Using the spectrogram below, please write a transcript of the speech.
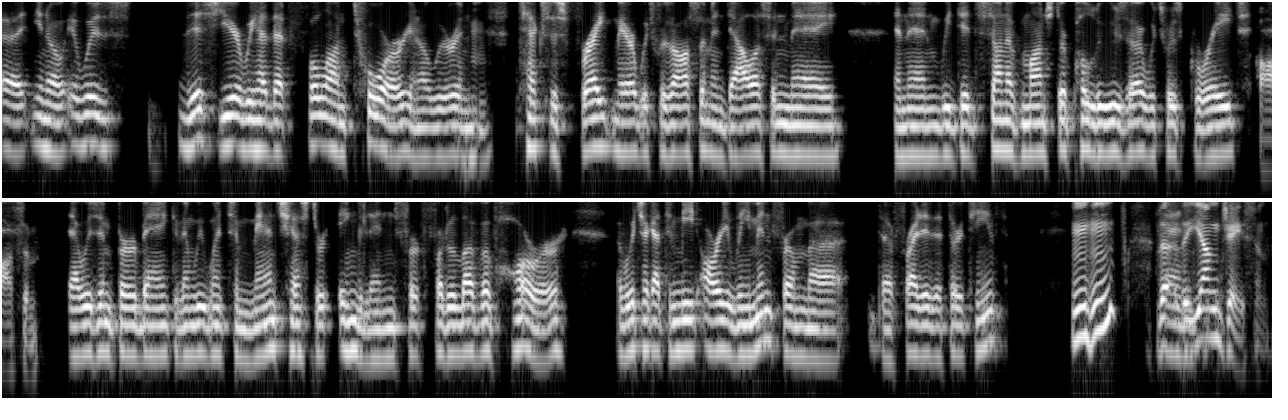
uh, you know, it was this year we had that full on tour. You know, we were in mm-hmm. Texas Frightmare, which was awesome, in Dallas in May. And then we did Son of Monster Palooza, which was great. Awesome. That was in Burbank. And then we went to Manchester, England for For the Love of Horror, of which I got to meet Ari Lehman from uh, the Friday the 13th. Hmm The the young Jason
